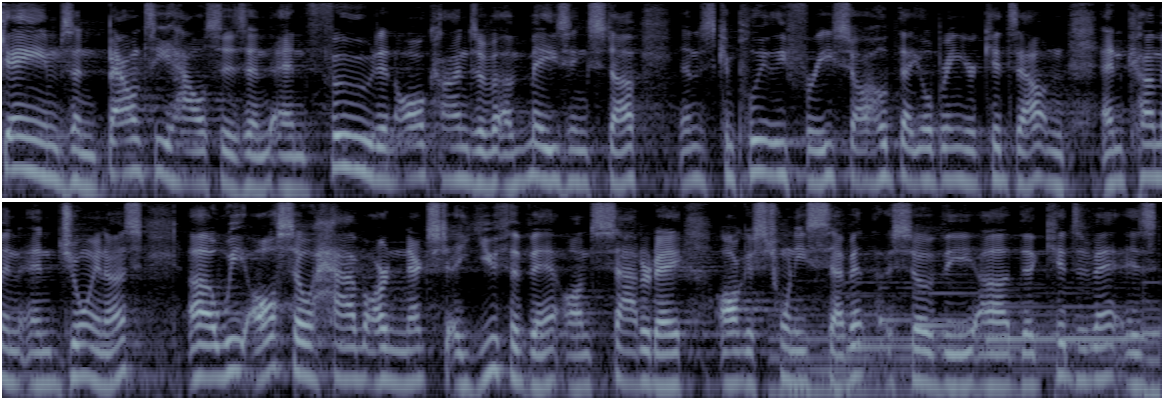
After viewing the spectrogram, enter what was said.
games and bouncy houses and, and food and all kinds of amazing stuff. And it's completely free. So I hope that you'll bring your kids out and, and come and, and join us. Uh, we also have our next youth event on Saturday, August 27th. So the, uh, the kids event is,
